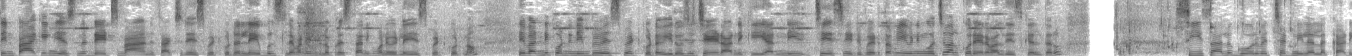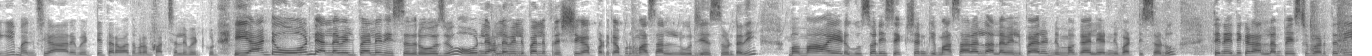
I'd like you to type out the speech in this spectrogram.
దీన్ని ప్యాకింగ్ చేస్తుంది డేట్స్ మ్యానుఫ్యాక్చర్ చేసి పెట్టుకుంటాం లేబుల్స్ లేవని ఇందులో ప్రస్తుతానికి మనం ఇట్లా చేసి పెట్టుకుంటున్నాం. ఇవన్నీ కొన్ని నింపి వేసి పెట్టుకుంటాం ఈరోజు చేయడానికి అన్ని చేసి ఇటు పెడతాం. ఈవినింగ్ వచ్చి వాళ్ళు కొరియర్ వాళ్ళు తీసుకెళ్తారు. సీసాలు గోరువెచ్చటి నీళ్ళల్లో కడిగి మంచిగా ఆరబెట్టి తర్వాత మనం పచ్చళ్ళు పెట్టుకుంటాం. ఈ ఆంటీ ఓన్లీ అల్ల వెల్లిపాయలే తీస్తుంది రోజు. ఓన్లీ అల్ల వెల్లిపాయలు ఫ్రెష్గా అప్పటికప్పుడు మసాలా నూరు చేస్తుంటుంది. మా మావయ్యడు కూర్చొని ఈ సెక్షన్కి మసాలాలు అల్ల వెల్లిపాయలు నిమ్మకాయలు అన్నీ పట్టిస్తాడు. తినైతే ఇక్కడ అల్లం పేస్ట్ పడుతుంది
